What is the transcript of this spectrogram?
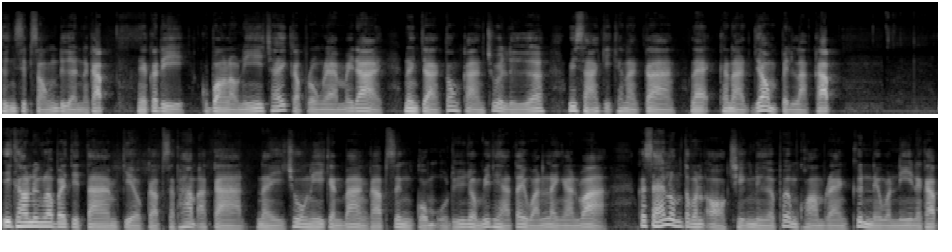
6-12 เดือนนะครับเนี่ยก็ดีคูปองเหล่านี้ใช้กับโรงแรมไม่ได้ เนื่องจากต้องการช่วยเหลือ วิสาหกิจขนาดกลาง และขนาดย่อมเป็นหลักครับอีกข่าวหนึ่งเราไปติดตามเกี่ยวกับสภาพอากาศในช่วงนี้กันบ้างครับ ซึ่งกรมอุตุนิยมวิทยาไต้หวันรายงานว่า กระแสลมตะวันออกเฉียงเหนือเพิ่มความแรงขึ้นในวันนี้นะครับ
